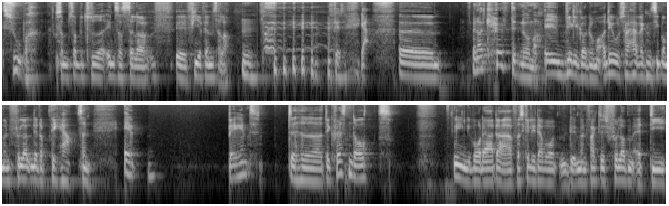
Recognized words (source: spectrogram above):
Super. Som så betyder Interstellar 4-5 celler. Mm. Fedt. ja. Øh, Men hold kæft, det et nummer. et virkelig godt nummer. Og det er jo så her, hvad kan man sige, hvor man følger netop det her. Sådan, øh, band, der hedder The Crescent Dolls. Egentlig, hvor der er, der er forskellige der, hvor man faktisk følger dem, at de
